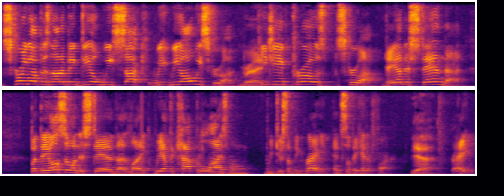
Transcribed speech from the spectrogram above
Screwing up is not a big deal. We suck. We, we always screw up. Right. PGA pros screw up. They understand that. But they also understand that like we have to capitalize when we do something right, and so they hit it far Yeah. right?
